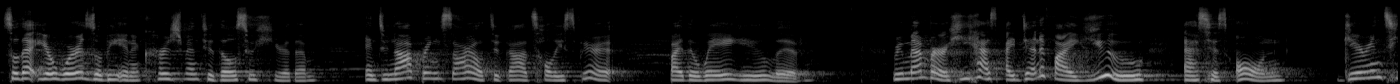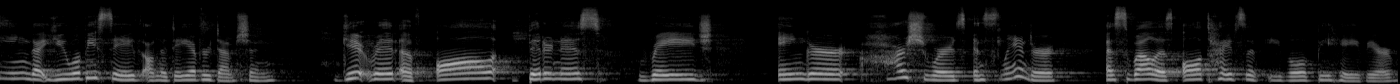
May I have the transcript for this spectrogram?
so that your words will be an encouragement to those who hear them. And do not bring sorrow to God's Holy Spirit by the way you live. Remember, He has identified you as His own, guaranteeing that you will be saved on the day of redemption. Get rid of all bitterness, rage, anger, harsh words, and slander, as well as all types of evil behavior.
